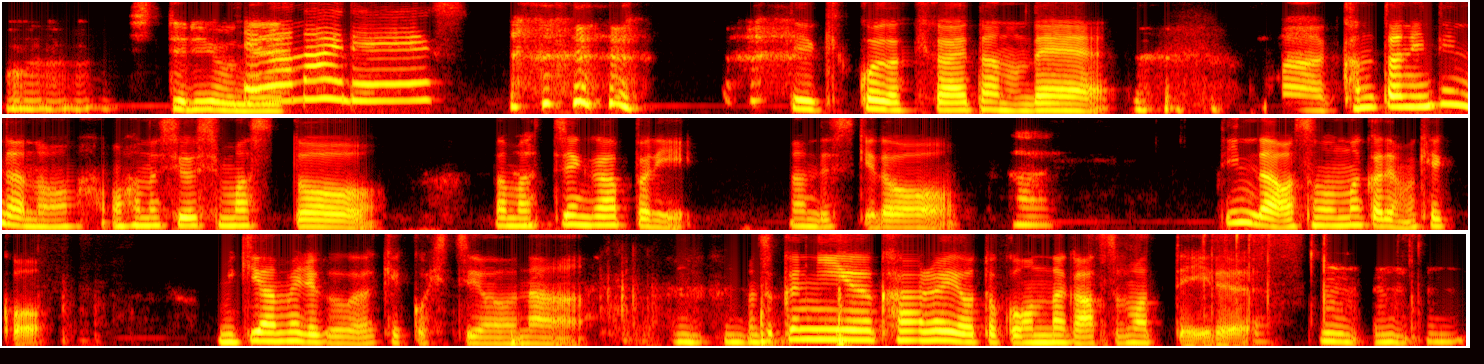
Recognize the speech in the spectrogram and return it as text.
うん、知ってるよね。知らないです。っていう声が聞かれたので、まあ、簡単に Tinder のお話をしますと、まあマッチングアプリなんですけど、はい。Tinder はその中でも結構見極め力が結構必要な、俗に言う軽い男女が集まっている、うんうんうん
